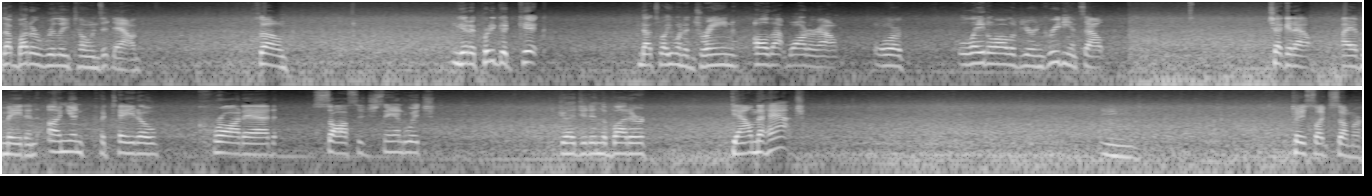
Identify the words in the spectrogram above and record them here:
that butter really tones it down. So, you get a pretty good kick. That's why you want to drain all that water out or ladle all of your ingredients out. Check it out. I have made an onion, potato, crawdad, sausage sandwich. Dredge it in the butter. Down the hatch. Mmm. Tastes like summer.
